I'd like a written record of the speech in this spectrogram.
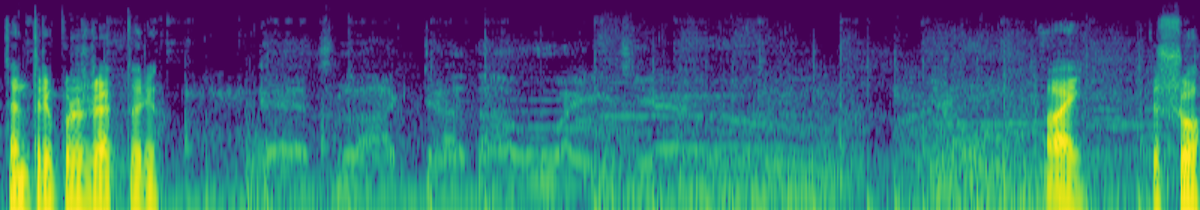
В центрі прожекторів. Ай, ти що?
